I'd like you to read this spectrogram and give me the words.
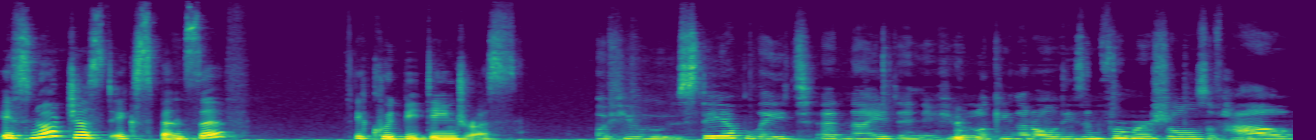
It's not just expensive, it could be dangerous. If you stay up late at night and if you're looking at all these infomercials of how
